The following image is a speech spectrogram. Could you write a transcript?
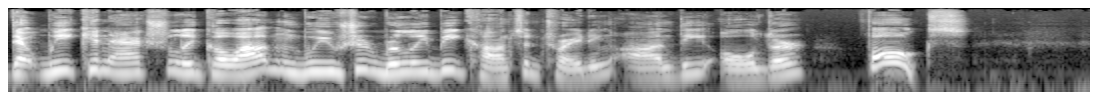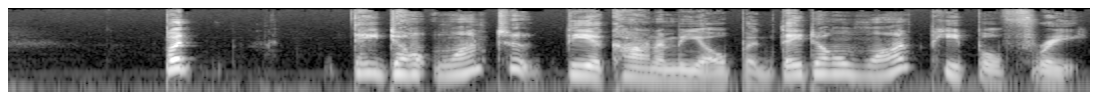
that we can actually go out and we should really be concentrating on the older folks. But they don't want to the economy open. They don't want people free.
